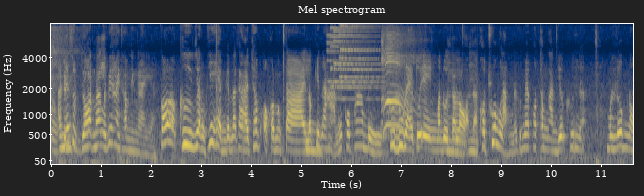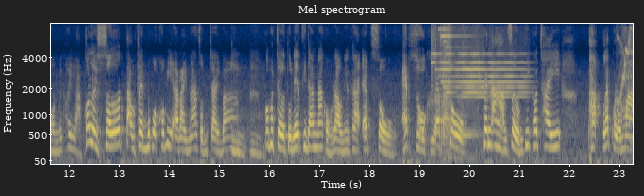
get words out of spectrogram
ออัอันนี้สุดยอดมากเลยพี่ไฮทำยังไงอะ ก็คืออย่างที่เห็นกันนะคะ ชอบออกกำลังกายแล้วกินอาหารให้ครบห้าหมู่คือดูแลตัวเองมาโดยตลอดอะพอช่วงหลังนะคุณแม่พอทำงานเยอะขึ้นเนี่ย มันเริ่มนอนไม่ค่อยหลับ ก็เลยเซิร์ชตาม Facebook ว่าเขามีอะไรน่าสนใจบ้าง ก็มาเจอตัวเนี้ยที่ด้านหน้าของเราเนี่ยค่ะแอปโซแอปโซคือแออะไรปโซเป็นอาหารเสริมที่เขาใช้ผักและผลไม้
